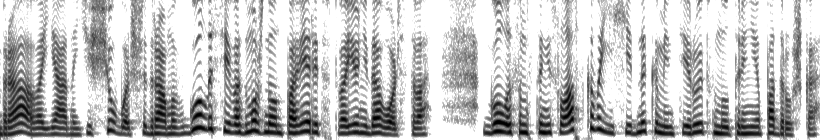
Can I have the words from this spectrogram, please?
Браво, Яна, еще больше драмы в голосе, и, возможно, он поверит в твое недовольство. Голосом Станиславского ехидно комментирует внутренняя подружка.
